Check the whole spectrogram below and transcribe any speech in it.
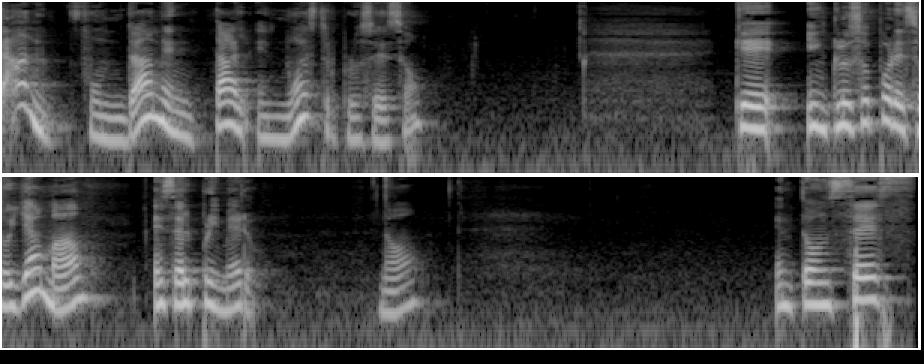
tan fundamental en nuestro proceso que incluso por eso llama es el primero, ¿no? Entonces,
